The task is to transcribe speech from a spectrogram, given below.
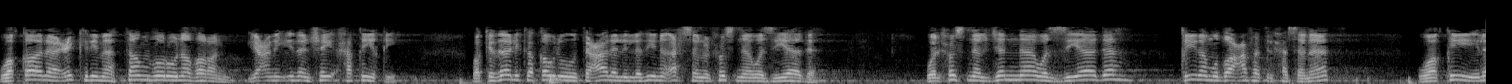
وقال عكرمة تنظر نظرا. يعني إذا شيء حقيقي. وكذلك قوله تعالى للذين أحسنوا الحسنى وزيادة. والحسنى الجنة والزيادة قيل مضاعفة الحسنات وقيل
